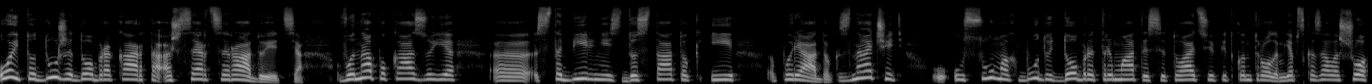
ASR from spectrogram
Ой, то дуже добра карта, аж серце радується. Вона показує е, стабільність, достаток і порядок. Значить, у, у сумах будуть добре тримати ситуацію під контролем. Я б сказала, що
